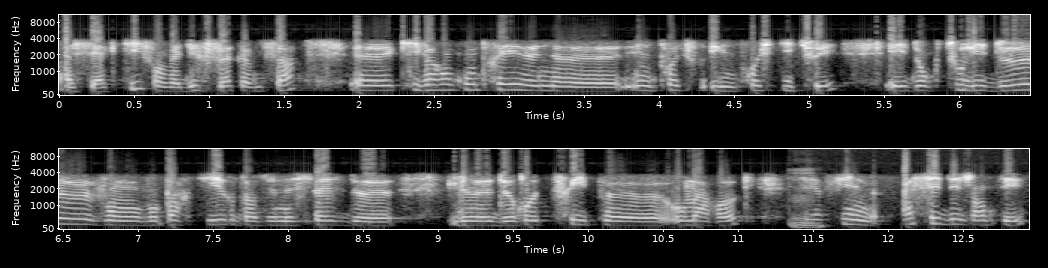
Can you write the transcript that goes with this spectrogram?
assez actif, on va dire ça comme ça, qui va rencontrer une, une, prostituée et donc tous les deux vont, vont partir dans une espèce de, de, road trip au Maroc. C'est hmm. un film assez déjanté.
